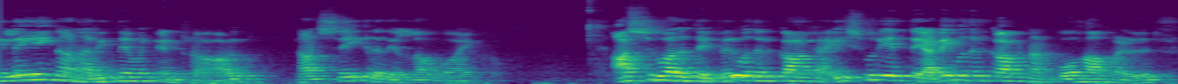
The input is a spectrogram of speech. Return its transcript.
நிலையை நான் அறிந்தவன் என்றால் நான் செய்கிறது எல்லாம் வாய்க்கும். ஆசீர்வாதத்தை பெறுவதற்காக ஐஸ்வர்யத்தை அடைவதற்காக நான் போகாமல்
